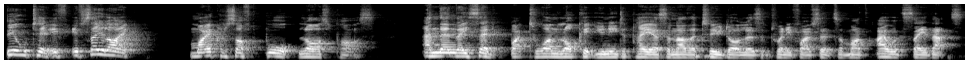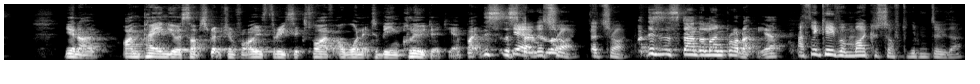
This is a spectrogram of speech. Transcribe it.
built in. If, if say like Microsoft bought LastPass and then they said, but to unlock it, you need to pay us another two dollars and twenty five cents a month. I would say that's, you know, I'm paying you a subscription for O365. I want it to be included. Yeah, but this is a Yeah, that's right. That's right. But this is a standalone product. Yeah, I think even Microsoft wouldn't do that.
